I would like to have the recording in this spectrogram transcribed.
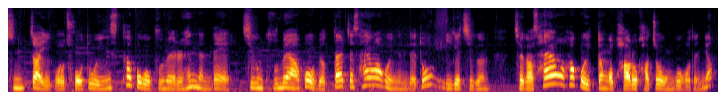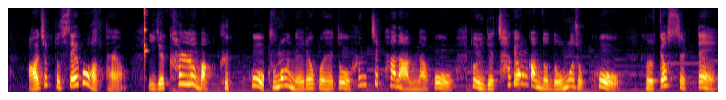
진짜 이거 저도 인스타 보고 구매를 했는데 지금 구매하고 몇 달째 사용하고 있는데도 이게 지금 제가 사용하고 있던 거 바로 가져온 거거든요. 아직도 새 거 같아요. 이게 칼로 막 긋고 구멍 내려고 해도 흠집 하나 안 나고 또 이게 착용감도 너무 좋고 이걸 꼈을 때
